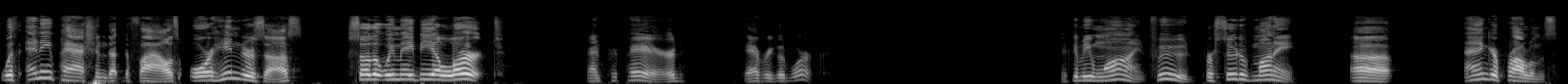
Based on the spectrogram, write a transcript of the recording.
with any passion that defiles or hinders us, so that we may be alert and prepared to every good work. It can be wine, food, pursuit of money, uh, anger problems,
